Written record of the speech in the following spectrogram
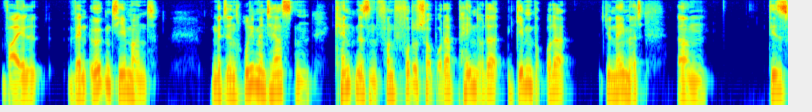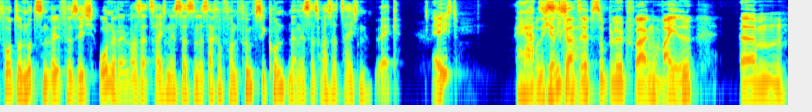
weil wenn irgendjemand mit den rudimentärsten Kenntnissen von Photoshop oder Paint oder GIMP oder you name it, ähm, dieses Foto nutzen will für sich ohne dein Wasserzeichen, ist das eine Sache von fünf Sekunden, dann ist das Wasserzeichen weg. Echt? Ja, Muss ich jetzt gerade selbst so blöd fragen, weil ähm,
